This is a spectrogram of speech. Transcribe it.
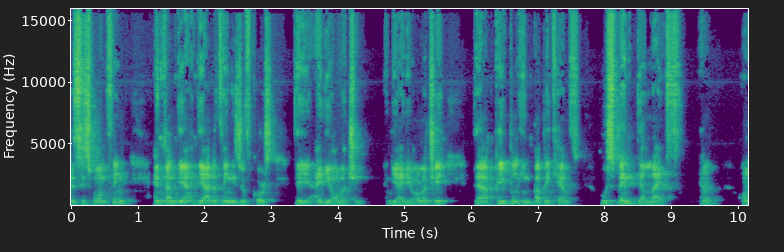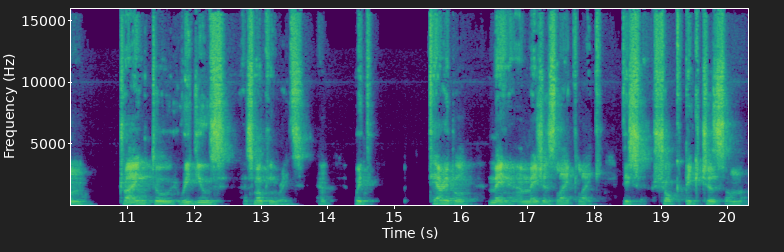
this is one thing. And then the, the other thing is, of course, the ideology. And the ideology, there are people in public health who spend their life yeah, on trying to reduce smoking rates yeah, with terrible me- uh, measures like, like these shock pictures on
